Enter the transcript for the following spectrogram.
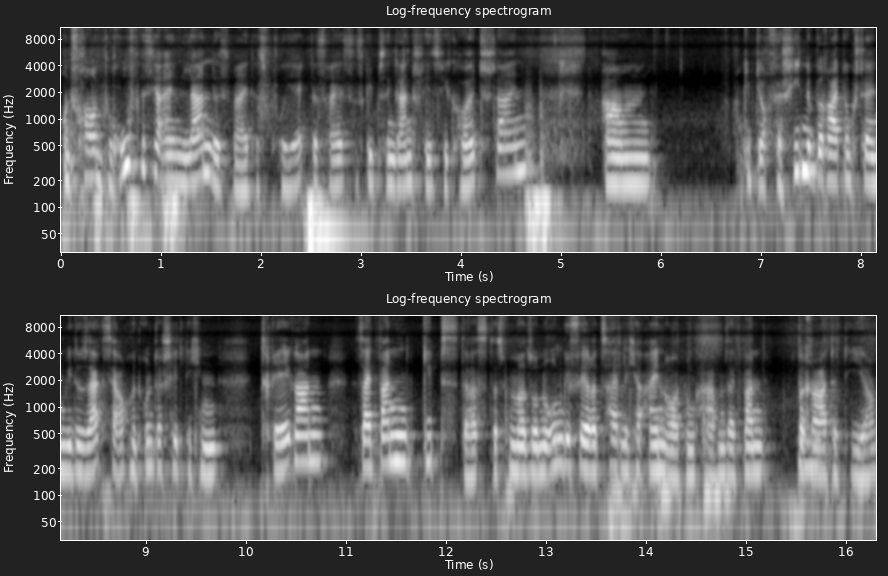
Und Frauenberuf ist ja ein landesweites Projekt, das heißt, es gibt es in ganz Schleswig-Holstein. Ähm, gibt ja auch verschiedene Beratungsstellen, wie du sagst, ja auch mit unterschiedlichen Trägern. Seit wann gibt es das, dass wir mal so eine ungefähre zeitliche Einordnung haben? Seit wann beratet ihr?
